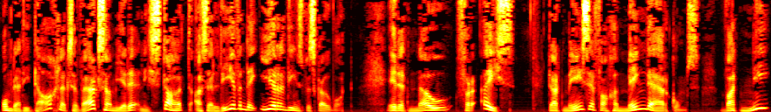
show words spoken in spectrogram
omdat die daaglikse werksamehede in die stad as 'n lewende erediens beskou word. Het dit nou vereis dat mense van gemengde herkoms wat nie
